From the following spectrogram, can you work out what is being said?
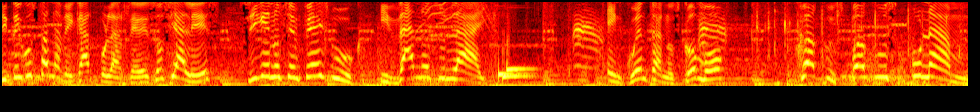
Si te gusta navegar por las redes sociales, síguenos en Facebook y danos un like. Encuéntranos como Hocus Pocus Unam.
